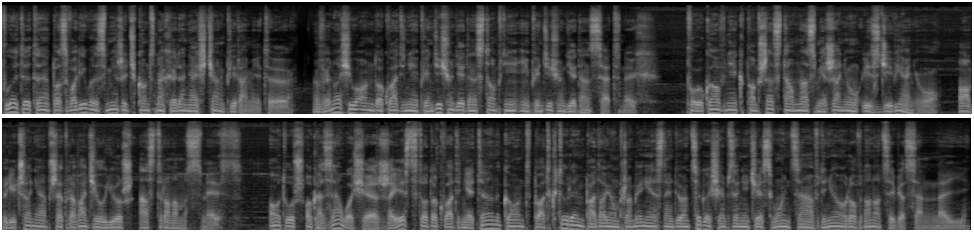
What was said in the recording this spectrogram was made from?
Płyty te pozwoliły zmierzyć kąt nachylenia ścian piramidy. Wynosił on dokładnie 51 stopni i 51 setnych. Pułkownik poprzestał na zmierzeniu i zdziwieniu. Obliczenia przeprowadził już astronom Smith. Otóż okazało się, że jest to dokładnie ten kąt, pod którym padają promienie znajdującego się w zenicie Słońca w dniu równonocy wiosennej.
